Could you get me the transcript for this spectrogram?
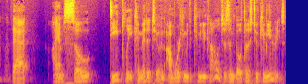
mm-hmm. that I am so deeply committed to. And I'm working with the community colleges in both those two communities.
